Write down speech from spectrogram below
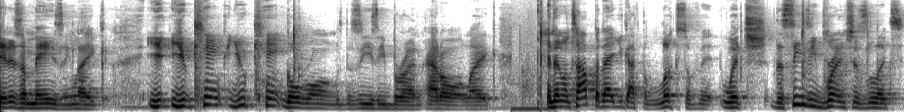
it is amazing. Like you, you can't you can't go wrong with the CZ Bren at all. Like, and then on top of that, you got the looks of it, which the CZ Bren just looks.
